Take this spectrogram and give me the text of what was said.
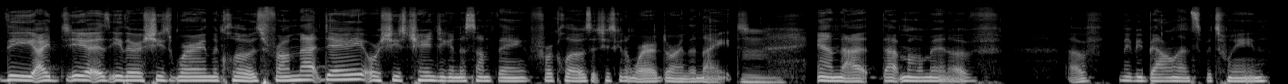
the idea is either she's wearing the clothes from that day or she's changing into something for clothes that she's going to wear during the night mm. and that that moment of of maybe balance between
